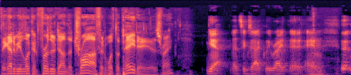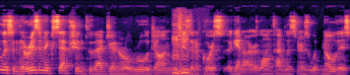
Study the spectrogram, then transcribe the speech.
They got to be looking further down the trough at what the payday is, right? Yeah, that's exactly right. And uh, listen, there is an exception to that general rule, John, which mm-hmm. is, and of course, again, our longtime listeners would know this.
